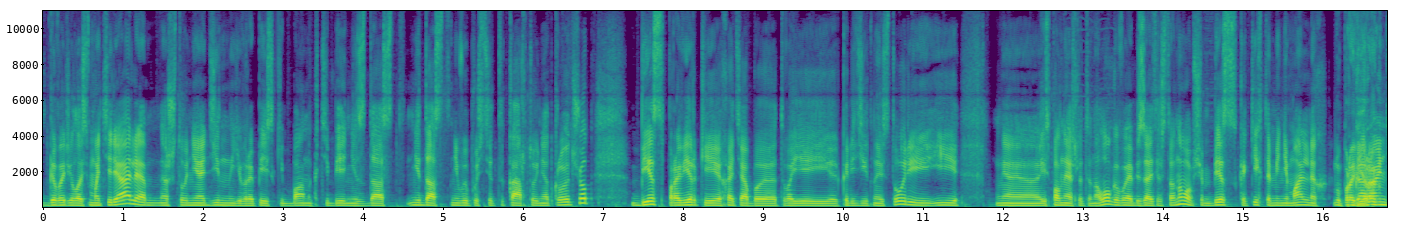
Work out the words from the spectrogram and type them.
говорилось в материале, что ни один европейский банк тебе не сдаст, не даст, не выпустит карту и не откроет счет без проверки хотя бы твоей кредитной истории и исполняешь ли ты налоговые обязательства. Ну, в общем, без каких-то минимальных Ну, проверок, гарантий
